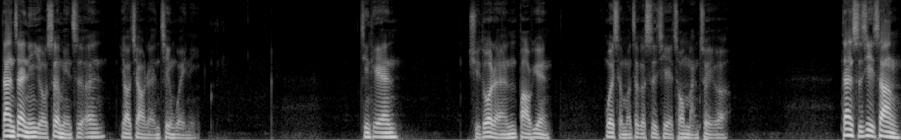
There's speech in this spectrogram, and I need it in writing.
但在你有赦免之恩，要叫人敬畏你。”今天许多人抱怨，为什么这个世界充满罪恶？但实际上，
